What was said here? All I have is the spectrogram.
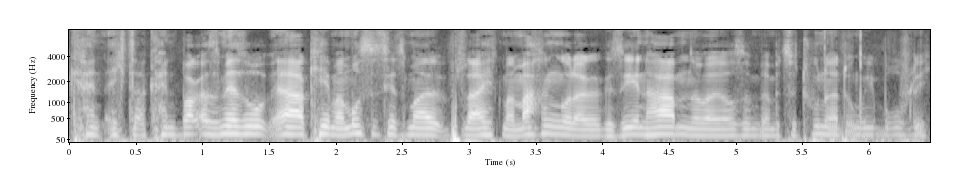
kein, echt da kein Bock. Also mehr so, ja, okay, man muss es jetzt mal vielleicht mal machen oder gesehen haben, weil auch so damit zu tun hat, irgendwie beruflich.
